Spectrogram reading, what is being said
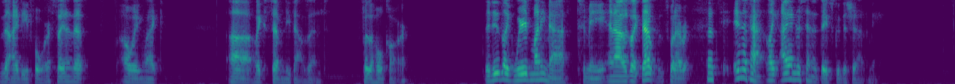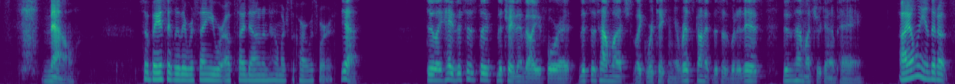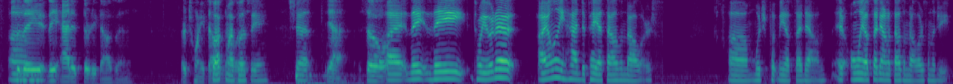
the ID.4, so I ended up owing like uh like seventy thousand for the whole car. They did like weird money math to me, and I was like, "That's whatever." That's In the past, like I understand that they screwed the shit out of me. Now, so basically they were saying you were upside down and how much the car was worth. yeah, they're like, "Hey, this is the the trade-in value for it. This is how much. Like we're taking a risk on it. This is what it is. This is how much you're gonna pay." I only ended up. Um, So they they added thirty thousand or twenty thousand. fuck my pussy. Shit. Yeah. So I they they Toyota. I only had to pay a thousand dollars, um, which put me upside down. It only upside down a thousand dollars on the Jeep.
